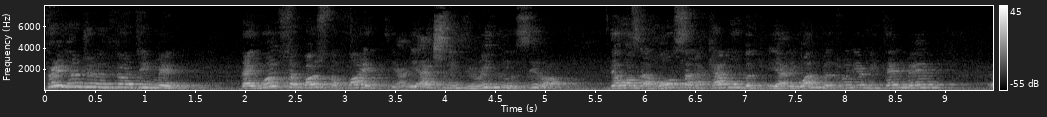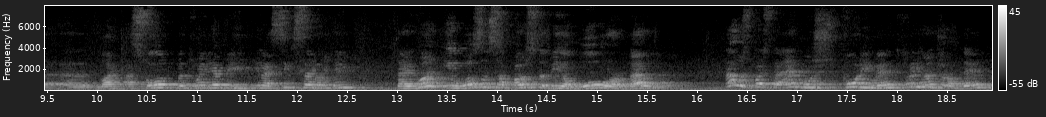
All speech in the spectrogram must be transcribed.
313 men. They weren't supposed to fight. Yani actually, if you read in the Sirah, there was a horse and a camel, but yani one between every 10 men, uh, uh, like a sword between every, you know, six, seven people. They weren't, it wasn't supposed to be a war or a battle. They were supposed to ambush 40 men, 300 of them,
